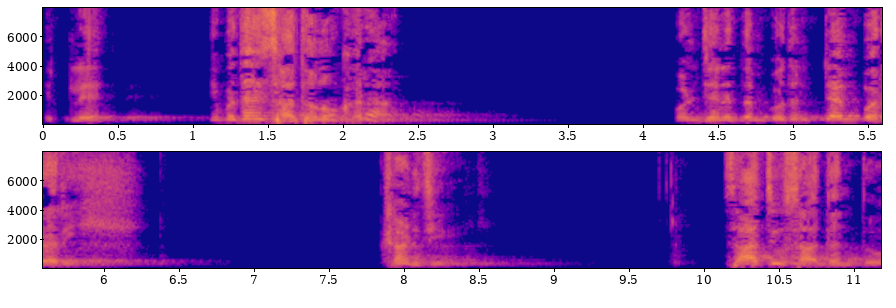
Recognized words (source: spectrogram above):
એટલે એ બધા સાધનો ખરા. પણ જેને તમે કહો છો ટેમ્પરરી ક્ષણજીવી. સાચું સાધન તો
